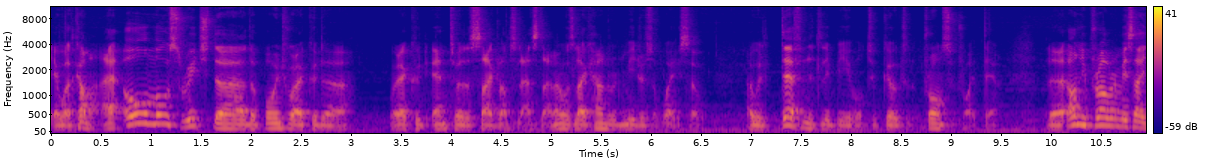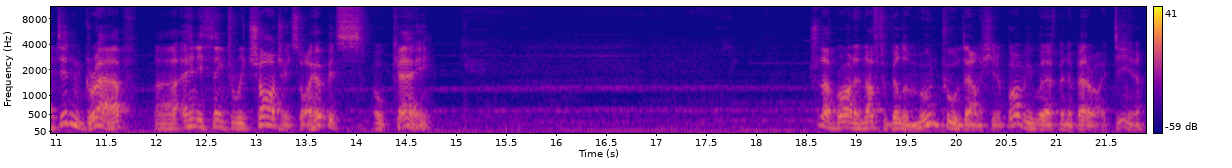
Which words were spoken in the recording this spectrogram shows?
yeah, well, come on. I almost reached the, the point where I could uh, where I could enter the Cyclops last time. I was like 100 meters away, so I will definitely be able to go to the prawn suit right there. The only problem is I didn't grab uh, anything to recharge it, so I hope it's okay. Should have brought enough to build a moon pool down here, probably would have been a better idea.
